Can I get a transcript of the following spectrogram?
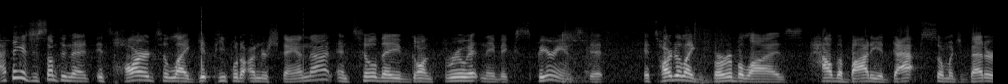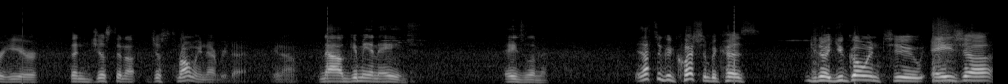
I think it's just something that it's hard to like get people to understand that until they've gone through it and they've experienced it. It's hard to like verbalize how the body adapts so much better here than just in a just throwing every day. You know. Now, give me an age, age limit. That's a good question because, you know, you go into Asia,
